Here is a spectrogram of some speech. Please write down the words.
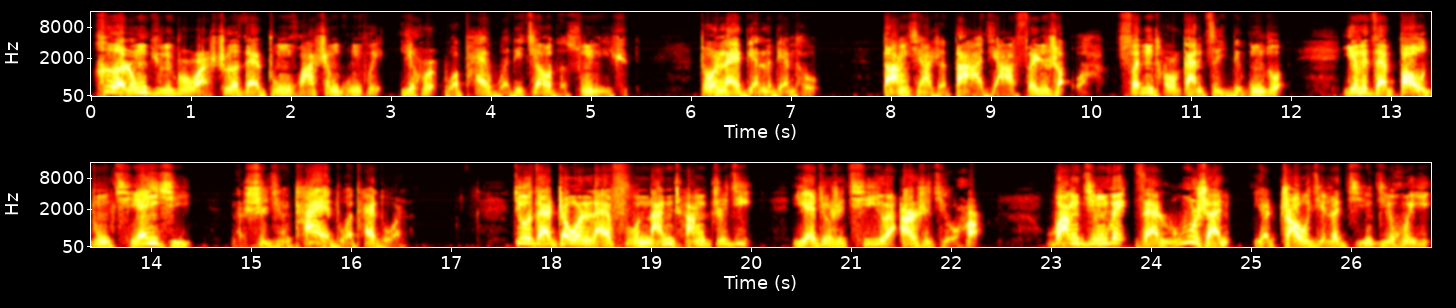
贺龙军部啊，设在中华圣公会，一会儿我派我的轿子送你去。”周恩来点了点头。当下是大家分手啊，分头干自己的工作，因为在暴动前夕，那事情太多太多了。就在周恩来赴南昌之际。也就是七月二十九号，汪精卫在庐山也召集了紧急会议。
